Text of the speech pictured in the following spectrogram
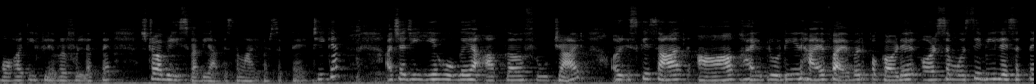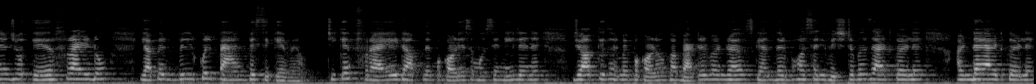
बहुत ही फ्लेवरफुल लगता है। स्ट्रॉबेरीज का भी आप इस्तेमाल कर सकते हैं, ठीक है? अच्छा जी, ये हो गया आपका फ्रूट चाट और इसके साथ आप हाई प्रोटीन हाई फाइबर पकौड़े और समोसे भी ले सकते हैं जो एयर फ्राइड हो या फिर बिल्कुल पैन पे सिके हुए हों। ठीक है फ्राइड आपने पकौड़े समोसे नहीं लेने जो आपके घर में पकौड़ों का बैटर बन रहा है उसके अंदर बहुत सारी वेजिटेबल्स ऐड कर लें अंडा ऐड कर लें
